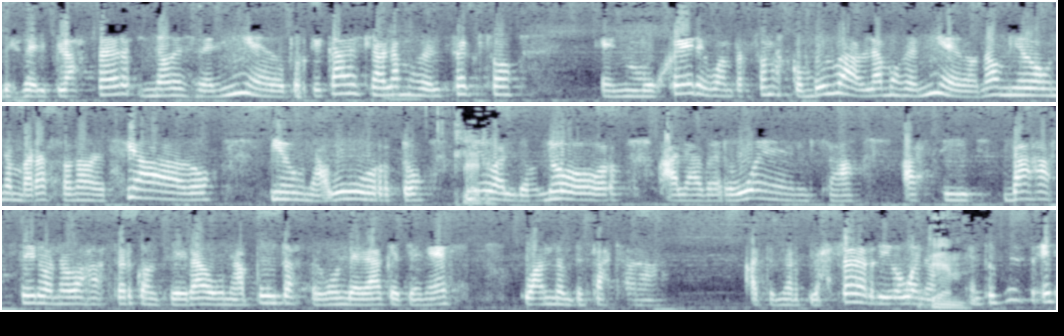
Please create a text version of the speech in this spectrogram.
desde el placer y no desde el miedo, porque cada vez que hablamos del sexo en mujeres o en personas con vulva hablamos de miedo, ¿no? Miedo a un embarazo no deseado, miedo a un aborto, miedo al dolor, a la vergüenza, a si vas a ser o no vas a ser considerado una puta según la edad que tenés cuando empezaste a, tener placer. Digo, bueno, entonces es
